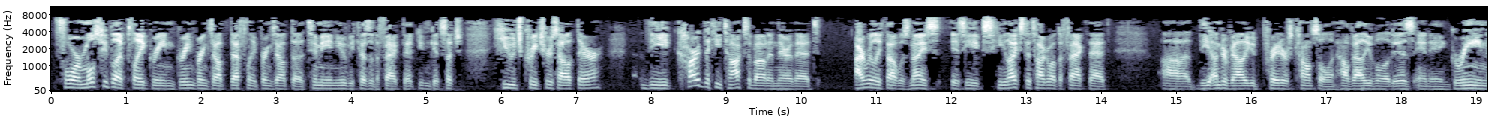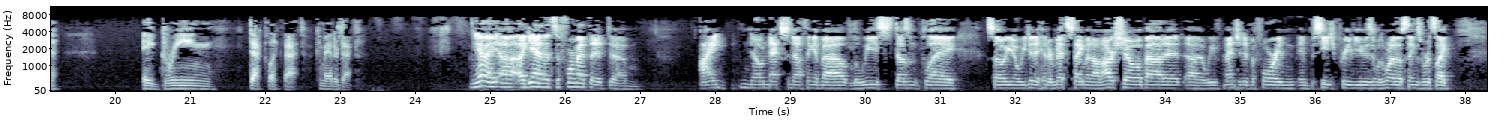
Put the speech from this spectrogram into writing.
for most people that play Green, Green brings out definitely brings out the Timmy in you because of the fact that you can get such huge creatures out there. The card that he talks about in there that I really thought was nice is he he likes to talk about the fact that uh, the undervalued Praetor's Council and how valuable it is in a green a green deck like that, commander deck. Yeah, uh, again, it's a format that um, I know next to nothing about. Luis doesn't play. So, you know, we did a hit or miss segment on our show about it. Uh, we've mentioned it before in, in Besiege previews. It was one of those things where it's like,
